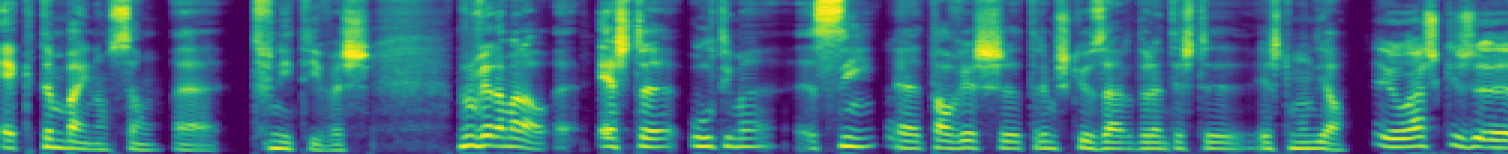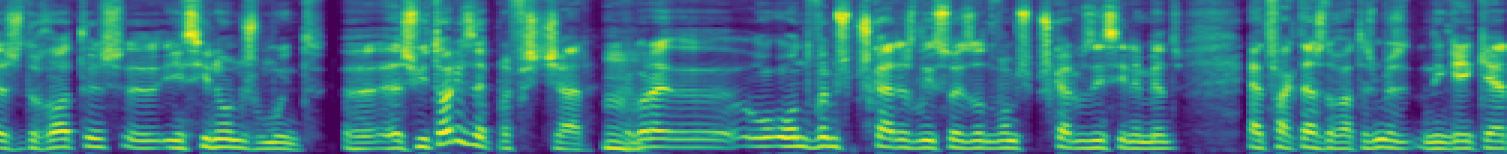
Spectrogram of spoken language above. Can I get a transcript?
é que também não são uh, definitivas. Bruno Vera Amaral, esta última, sim, eh, talvez eh, teremos que usar durante este, este Mundial. Eu acho que as, derrotas uh, ensinam-nos muito. As vitórias é para festejar. Uhum. Agora, onde vamos buscar as lições, onde vamos buscar os ensinamentos, é de facto as derrotas, mas ninguém quer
